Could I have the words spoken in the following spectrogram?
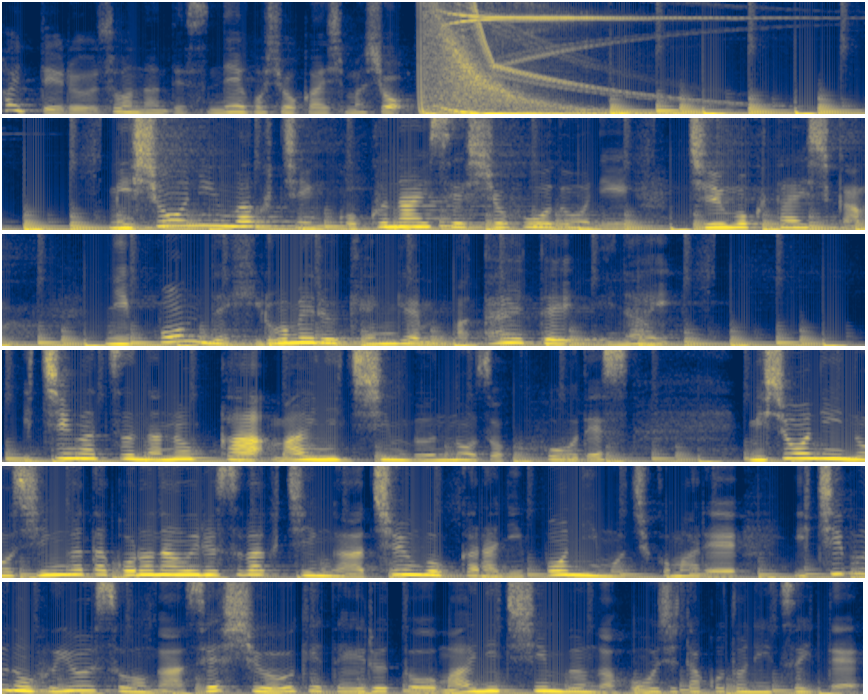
入っているそうなんですね。ご紹介しましょう。未承認ワクチン国内接種報道に中国大使館。日本で広める権限与えていない1月7日毎日新聞の続報です未承認の新型コロナウイルスワクチンが中国から日本に持ち込まれ一部の富裕層が接種を受けていると毎日新聞が報じたことについて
